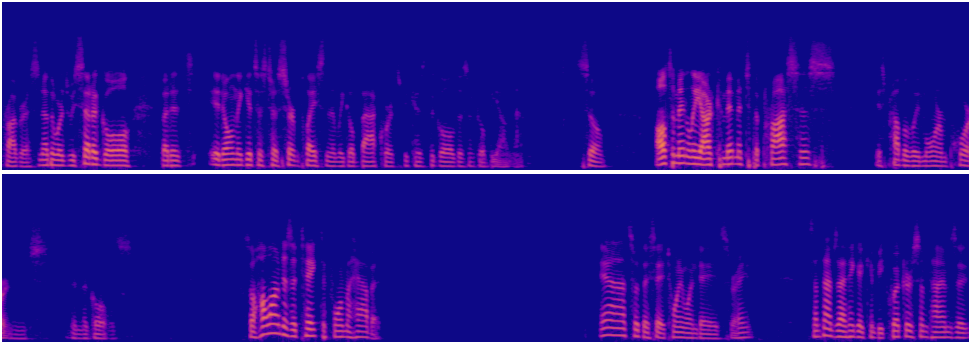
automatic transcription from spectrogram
progress. In other words, we set a goal, but it's it only gets us to a certain place, and then we go backwards because the goal doesn't go beyond that. So, ultimately, our commitment to the process is probably more important than the goals. So, how long does it take to form a habit? Yeah, that's what they say 21 days, right? Sometimes I think it can be quicker, sometimes it,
